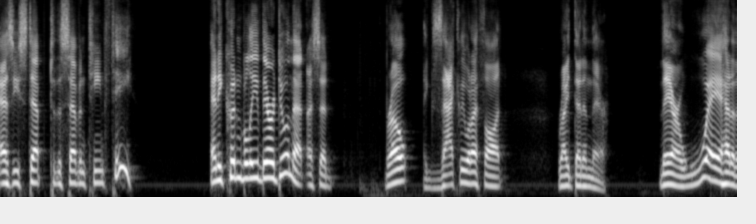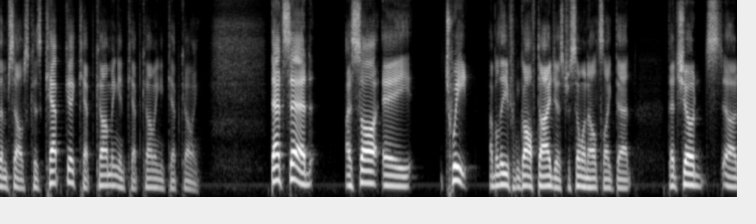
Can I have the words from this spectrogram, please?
as he stepped to the 17th tee. And he couldn't believe they were doing that. And I said, bro, exactly what I thought right then and there. They are way ahead of themselves because Koepka kept coming and kept coming and kept coming. That said, I saw a tweet, I believe, from Golf Digest or someone else like that, that showed uh,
